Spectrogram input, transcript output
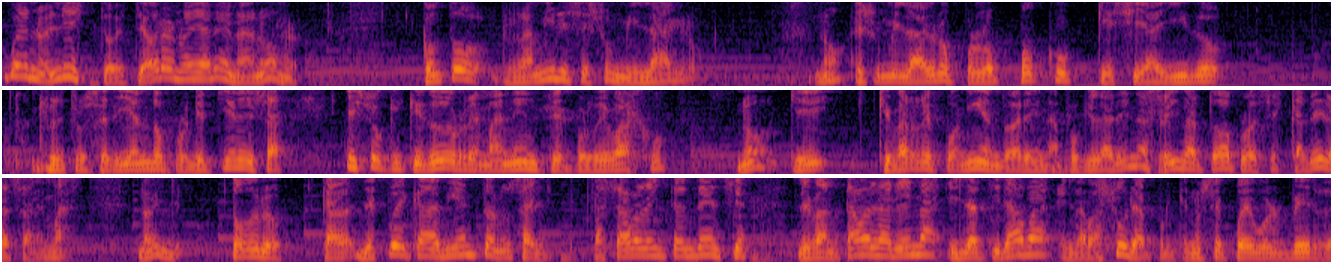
Bueno, listo, este, ahora no hay arena, ¿no? Con todo, Ramírez es un milagro. ¿no? Es un milagro por lo poco que se ha ido retrocediendo, porque tiene esa, eso que quedó remanente por debajo, ¿no? Que, que va reponiendo arena, porque la arena se iba toda por las escaleras además, ¿no? Y todo lo, después de cada viento ¿no? pasaba la intendencia, levantaba la arena y la tiraba en la basura, porque no se puede volver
